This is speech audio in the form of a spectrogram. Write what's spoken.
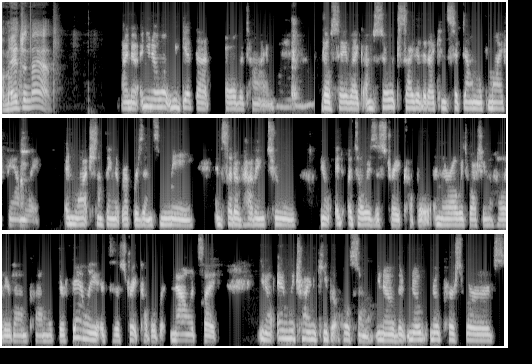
Imagine that. I know. And you know what? We get that all the time. Mm-hmm. They'll say, like, I'm so excited that I can sit down with my family and watch something that represents me instead of having to you know, it, it's always a straight couple and they're always watching the holiday rom com with their family. It's a straight couple, but now it's like, you know, and we try and keep it wholesome, you know, there, no, no curse words,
